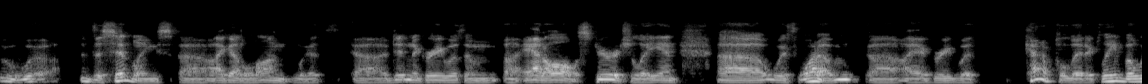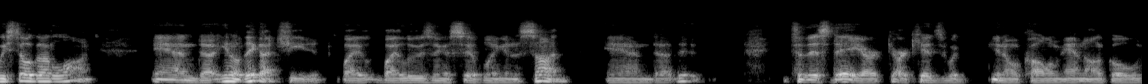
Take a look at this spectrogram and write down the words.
The siblings uh, I got along with uh, didn't agree with them uh, at all spiritually, and uh, with one of them I agree with kind of politically, but we still got along. And you know they got cheated by by losing a sibling and a son, and to this day, our our kids would you know call them aunt, uncle,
